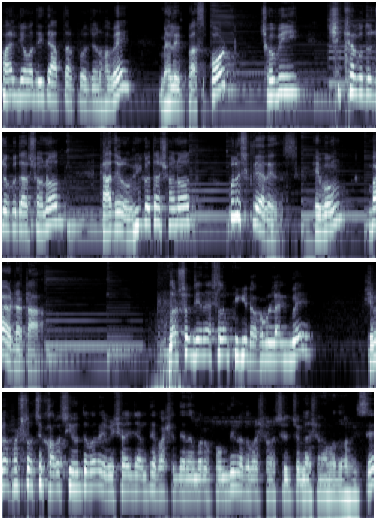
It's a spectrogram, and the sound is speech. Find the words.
ফাইল জমা দিতে আপনার প্রয়োজন হবে ভ্যালিড পাসপোর্ট, ছবি, শিক্ষাগত যোগ্যতার সনদ, কাজের অভিজ্ঞতা সনদ, পুলিশ ক্লিয়ারেন্স এবং বায়োডাটা। দর্শক, জেনে আসলাম কি কি ডকুমেন্ট লাগবে। এবার প্রশ্ন হচ্ছে, খরচ কি হতে পারে? এ বিষয়ে জানতে পাশে দেওয়া নাম্বারে ফোন দিন অথবা সরাসরি চলে আসুন আমাদের অফিসে।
